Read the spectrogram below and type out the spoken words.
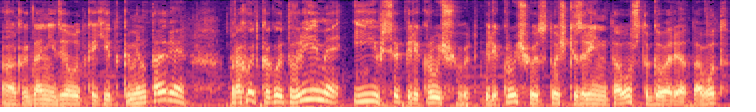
а, когда они делают какие-то комментарии, проходит какое-то время и все перекручивают. Перекручивают с точки зрения того, что говорят. А вот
